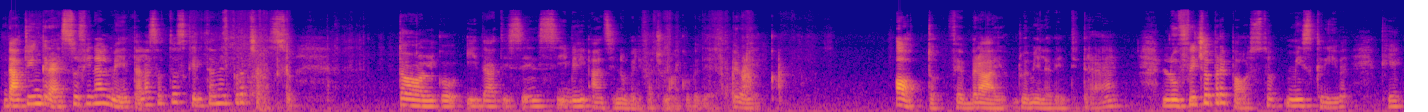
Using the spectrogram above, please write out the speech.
dato ingresso finalmente alla sottoscritta nel processo. Tolgo i dati sensibili, anzi non ve li faccio manco vedere, ve lo leggo. 8 febbraio 2023 l'ufficio preposto mi scrive che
